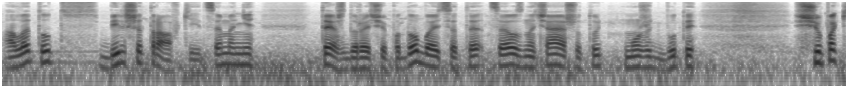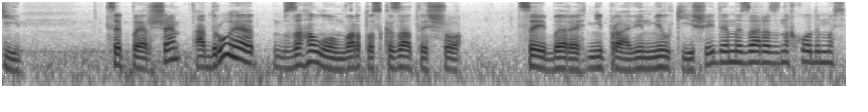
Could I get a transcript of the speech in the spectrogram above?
але тут більше травки. І це мені теж, до речі, подобається. Це означає, що тут можуть бути щупаки. Це перше. А друге, загалом варто сказати, що цей берег Дніпра він мілкіший, де ми зараз знаходимося.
